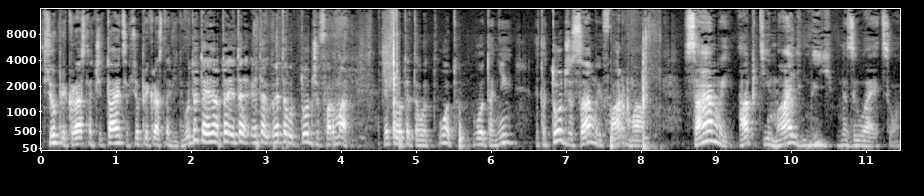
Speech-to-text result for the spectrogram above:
Все прекрасно читается, все прекрасно видно. Вот это, это, это, это, это вот тот же формат. Это вот это вот, вот, вот они. Это тот же самый формат. Самый оптимальный называется он.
